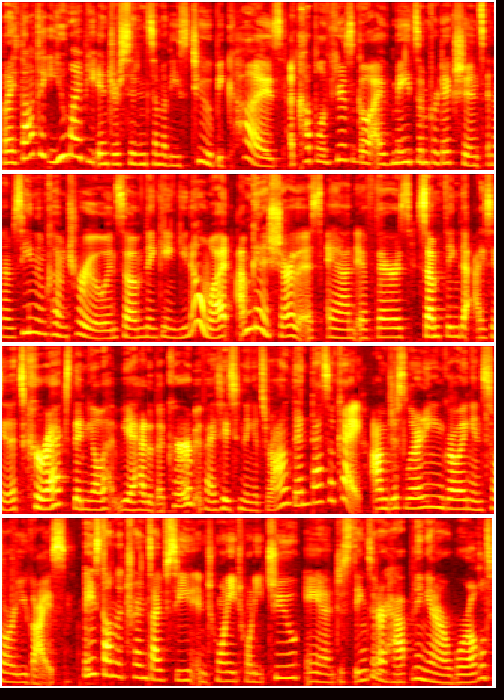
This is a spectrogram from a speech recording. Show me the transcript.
but I thought that you might be interested in some of these too because a couple of years ago, I've made some predictions and I'm seeing them come true. And so I'm thinking, you know what? I'm going to share this. And if there's something that I say that's correct, then you'll be ahead of the curve. If I say something that's wrong, then that's okay. I'm just learning and growing, and so are you guys. Based on the trends I've seen in 2022 and just things that are happening in our world,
